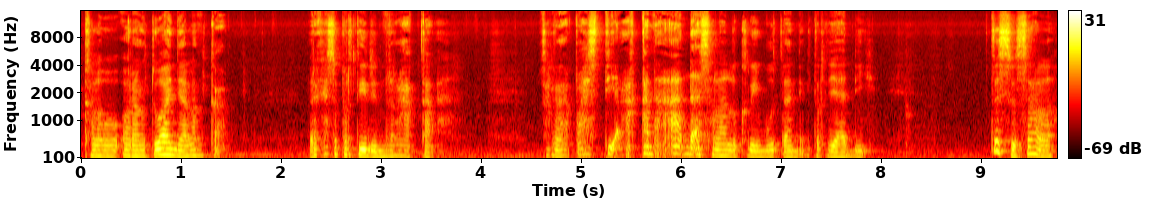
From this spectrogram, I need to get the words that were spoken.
kalau orang tuanya lengkap mereka seperti di neraka karena pasti akan ada selalu keributan yang terjadi. Itu susah loh.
